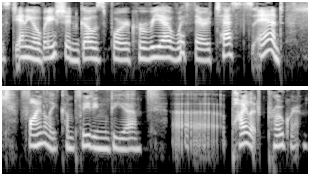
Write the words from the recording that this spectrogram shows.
Standing ovation goes for Korea with their tests and finally completing the uh, uh, pilot program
